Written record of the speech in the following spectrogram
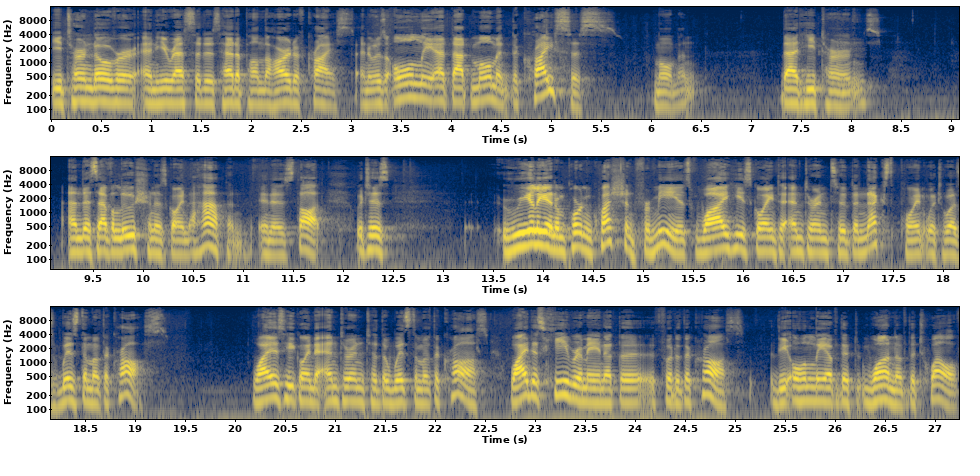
he turned over and he rested his head upon the heart of Christ. And it was only at that moment, the crisis moment, that he turns. And this evolution is going to happen in his thought, which is really an important question for me is why he's going to enter into the next point, which was wisdom of the cross. Why is he going to enter into the wisdom of the cross? Why does he remain at the foot of the cross, the only of the one of the twelve?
